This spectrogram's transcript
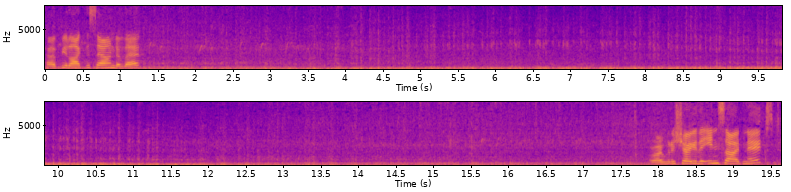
Hope you like the sound of that. Alright, I'm going to show you the inside next.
